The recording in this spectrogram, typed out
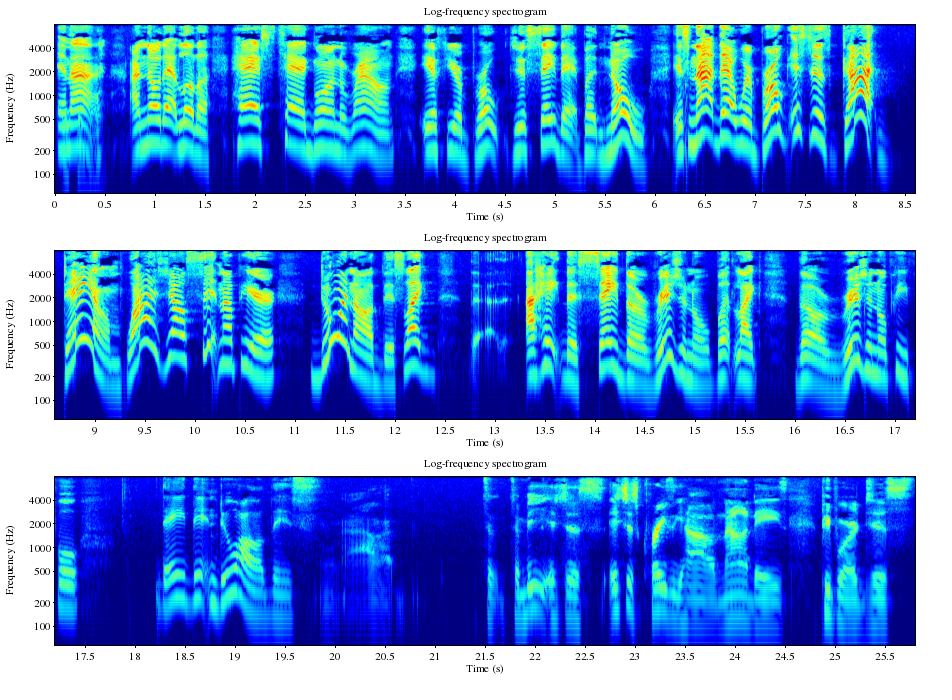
And I. I know that little hashtag going around if you're broke, just say that. But no, it's not that we're broke. It's just god damn, why is y'all sitting up here doing all this? Like I hate to say the original, but like the original people they didn't do all this. To to me it's just it's just crazy how nowadays people are just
